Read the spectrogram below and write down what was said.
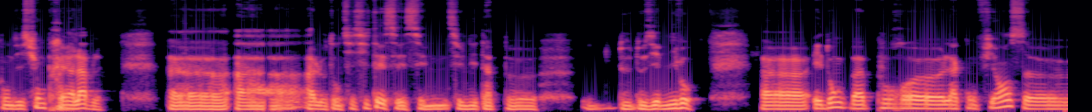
condition préalable euh, à, à l'authenticité. C'est une, une, étape euh, de deuxième niveau. Euh, et donc, bah, pour euh, la confiance, euh,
